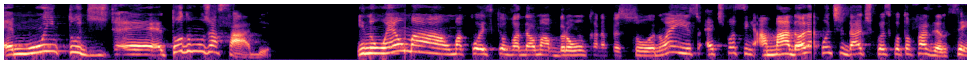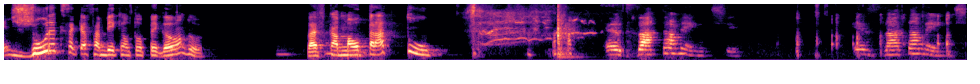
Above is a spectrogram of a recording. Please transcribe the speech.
é muito. É, todo mundo já sabe. E não é uma, uma coisa que eu vou dar uma bronca na pessoa, não é isso. É tipo assim, amada, olha a quantidade de coisas que eu tô fazendo. Você jura que você quer saber quem eu tô pegando? Vai ficar mal pra tu. Exatamente. Exatamente.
